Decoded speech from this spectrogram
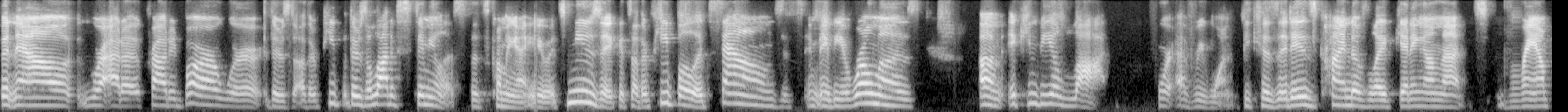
But now we're at a crowded bar where there's other people, there's a lot of stimulus that's coming at you. It's music, it's other people, it's sounds, it's it may be aromas. Um, it can be a lot for everyone because it is kind of like getting on that ramp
